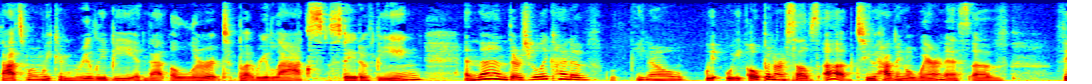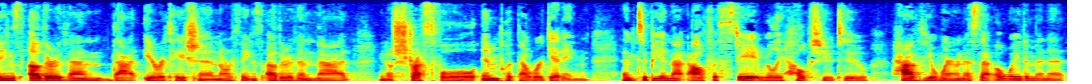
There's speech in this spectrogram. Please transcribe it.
that's when we can really be in that alert but relaxed state of being. And then there's really kind of you know we, we open ourselves up to having awareness of things other than that irritation or things other than that you know stressful input that we're getting. And to be in that alpha state really helps you to have the awareness that oh wait a minute.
